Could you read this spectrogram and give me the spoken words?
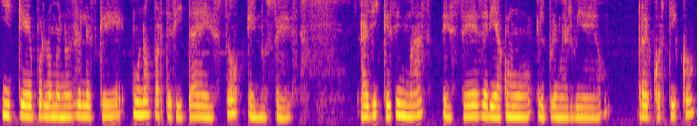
y que por lo menos se les quede una partecita de esto en ustedes. Así que sin más, este sería como el primer video recortico,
